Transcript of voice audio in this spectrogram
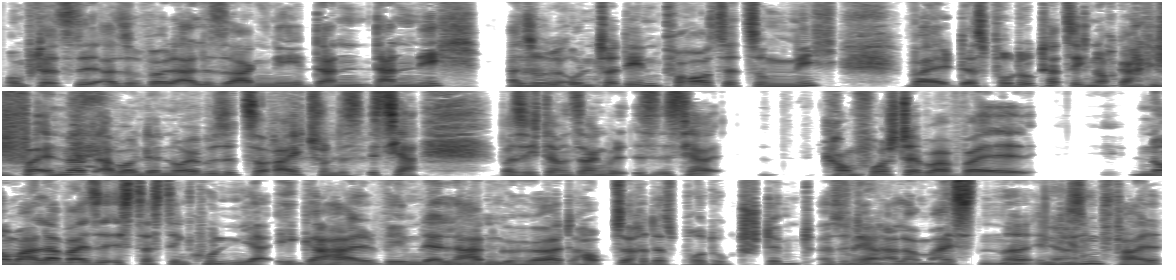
und plötzlich, also weil alle sagen, nee, dann, dann nicht. Also mhm. unter den Voraussetzungen nicht, weil das Produkt hat sich noch gar nicht verändert, aber der neue Besitzer reicht schon. Das ist ja, was ich damit sagen will, es ist ja kaum vorstellbar, weil normalerweise ist das den Kunden ja egal, wem der Laden mhm. gehört. Hauptsache das Produkt stimmt, also ja. den allermeisten. Ne? In ja. diesem Fall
